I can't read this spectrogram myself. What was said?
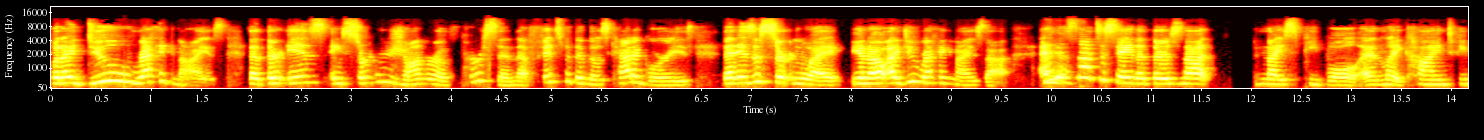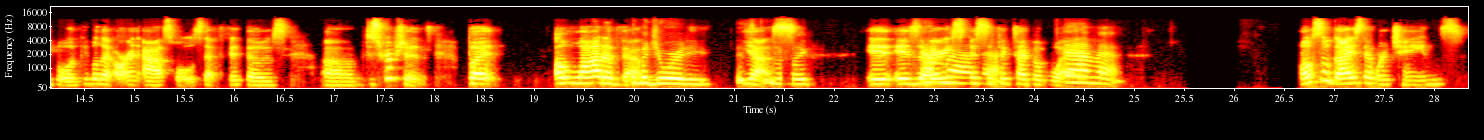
But I do recognize that there is a certain genre of person that fits within those categories that is a certain way. You know, I do recognize that. And Yeah. it's not to say that there's not nice people and like kind people and people that aren't assholes that fit those um, descriptions. But a lot of them, The majority. It's kind of Yes. Like, it is a very specific type of way. also guys that wear chains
